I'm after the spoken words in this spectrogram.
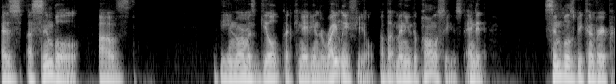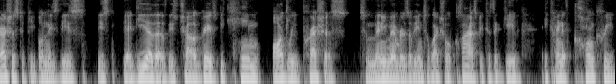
as a symbol of the enormous guilt that Canadians rightly feel about many of the policies. And it symbols become very precious to people. And these these these the idea of these child graves became oddly precious to many members of the intellectual class because it gave a kind of concrete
